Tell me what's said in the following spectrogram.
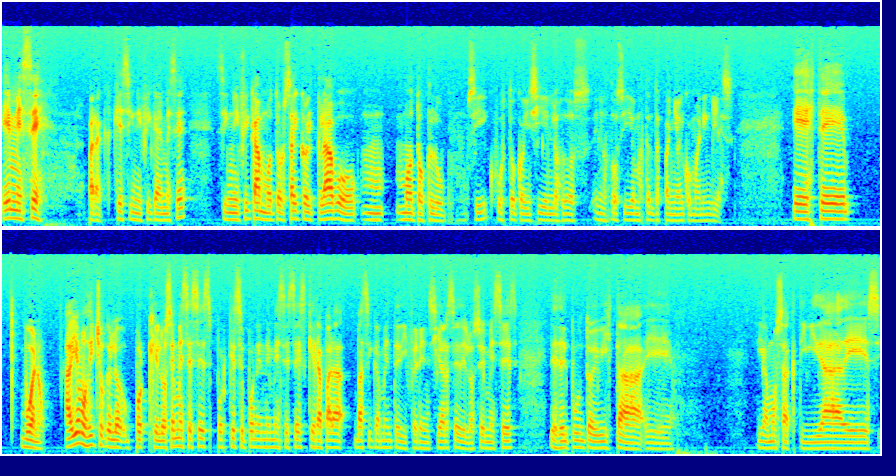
MC? ¿Para qué significa MC? Significa Motorcycle Club o Motoclub, ¿sí? Justo coinciden los dos en los dos idiomas, tanto español como en inglés. Este, bueno, habíamos dicho que, lo, los MCCs, ¿por qué se ponen MCCs? Que era para básicamente diferenciarse de los MCs desde el punto de vista eh, digamos, actividades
